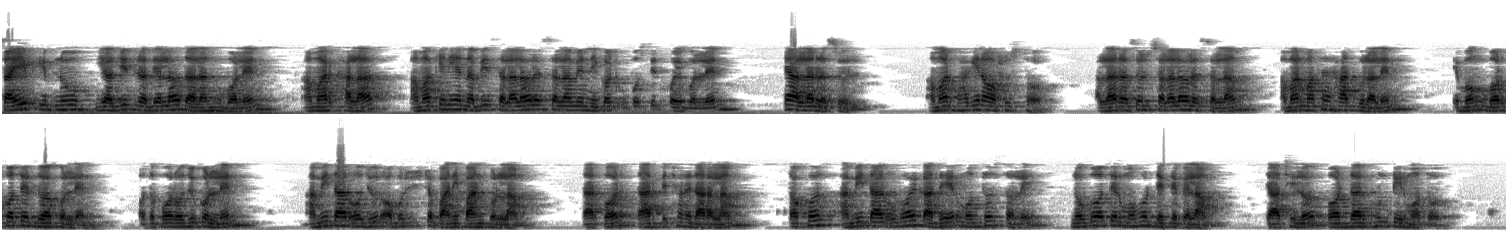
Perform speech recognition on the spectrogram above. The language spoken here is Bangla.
সাইব ইবনু ইয়াজিদ রাদিয়াল্লাহ তালাহু বলেন, আমার খালা আমাকে নিয়ে নবী সাল্লাহ সাল্লামের নিকট উপস্থিত হয়ে বললেন, হে আল্লাহ রসুল, আমার ভাগিনা অসুস্থ। আল্লাহ রসুল সাল্লাহ সাল্লাম আমার মাথায় হাত বুলালেন এবং বরকতের দোয়া করলেন, অতপর অজু করলেন। আমি তার অজুর অবশিষ্ট পানি পান করলাম, তারপর তার পেছনে দাঁড়ালাম। তখন আমি তার উভয় কাঁধের মধ্যস্থলে নবুয়তের মোহর দেখতে পেলাম, যা ছিল পর্দার ঘুমটির মতো।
